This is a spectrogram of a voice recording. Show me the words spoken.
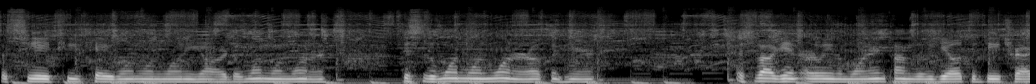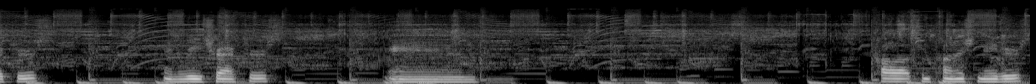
the CATK 111 ER, the 111er. This is the 111er up in here. It's about getting early in the morning, time to get out the detractors and retractors and call out some punish punishnators.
